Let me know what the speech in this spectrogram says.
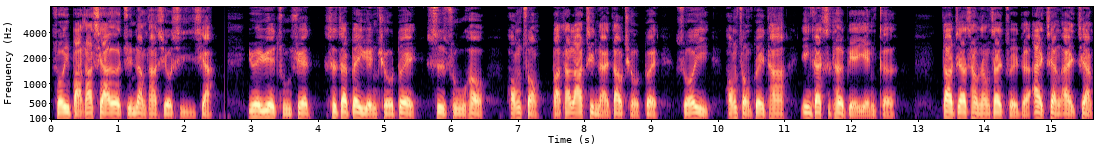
所以把他下二军，让他休息一下。因为岳竹轩是在被原球队释出后，洪总把他拉进来到球队，所以洪总对他应该是特别严格。大家常常在嘴的爱将爱将，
